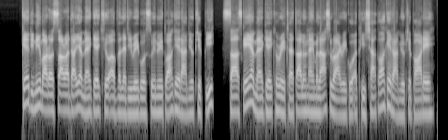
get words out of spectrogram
။ကဲဒီနေ့မှာတော့ Sarada ရဲ့ Manga Q ability တွေကိုဆွေးနွေးသွားခဲ့တာမျိုးဖြစ်ပြီး Sasuke ရဲ့ Manga Q တွေထက်တာလွန်နိုင်မလားဆိုတာတွေကိုအဖြေရှာသွားခဲ့တာမျိုးဖြစ်ပါတယ်။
